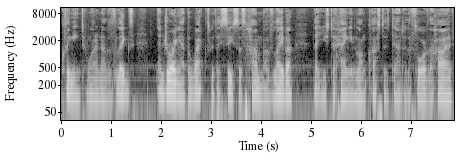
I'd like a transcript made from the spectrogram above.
clinging to one another's legs, and drawing out the wax with a ceaseless hum of labour, that used to hang in long clusters down to the floor of the hive,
